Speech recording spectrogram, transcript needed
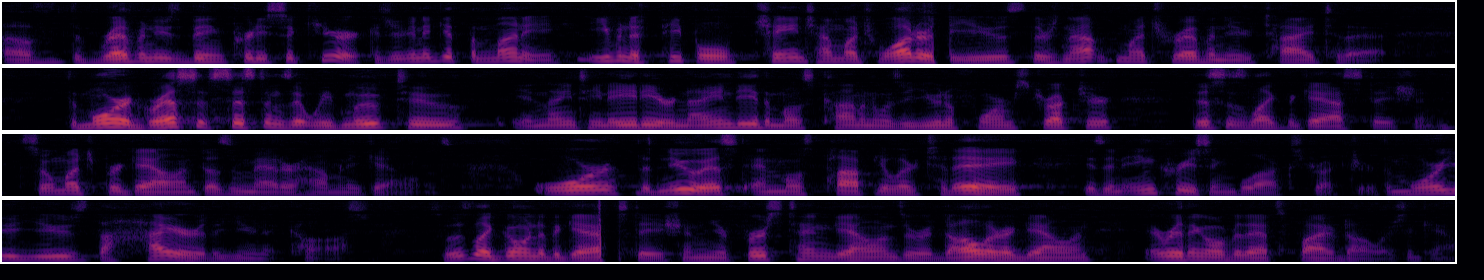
of the revenues being pretty secure because you're going to get the money. Even if people change how much water they use, there's not much revenue tied to that. The more aggressive systems that we've moved to in 1980 or 90, the most common was a uniform structure. This is like the gas station. So much per gallon, doesn't matter how many gallons. Or the newest and most popular today is an increasing block structure. The more you use, the higher the unit cost. So it's like going to the gas station. Your first 10 gallons are a dollar a gallon. Everything over that's $5 a gallon.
